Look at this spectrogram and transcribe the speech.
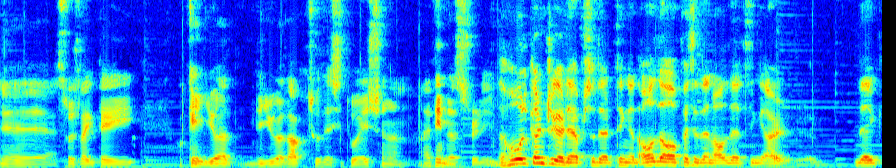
Yeah, so it's like they, okay, you ad- you adapt to the situation, and I think that's really the whole country adapts to that thing and all the offices and all that thing are like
